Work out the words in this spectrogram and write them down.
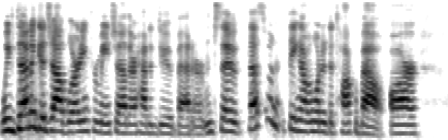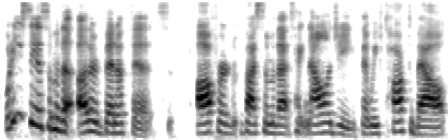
we've done a good job learning from each other how to do it better. And so that's one thing I wanted to talk about are what do you see as some of the other benefits offered by some of that technology that we've talked about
